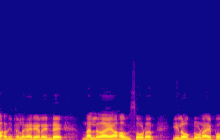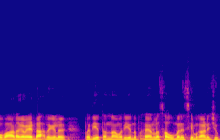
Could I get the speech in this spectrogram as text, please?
പറഞ്ഞിട്ടുള്ള കാര്യമാണ്. എന്റെ നല്ലതായ ഹൗസ് ഓർഡർ ഈ ലോക്ക്ഡൗൺ ആയപ്പോൾ വാടക വേണ്ട അല്ലെങ്കിൽ പതിയെ തന്നാൽ മതി എന്ന് പറയാനുള്ള സൗമനസ്യം കാണിച്ചു.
